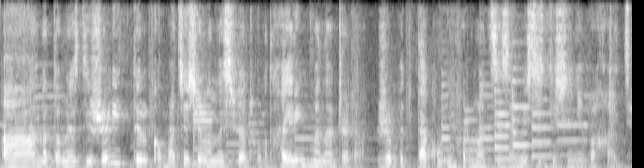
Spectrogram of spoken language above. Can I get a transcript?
a natomiast jeżeli tylko macie zielone światło od hiring managera, żeby taką informację zamieścić, to się nie wahajcie.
